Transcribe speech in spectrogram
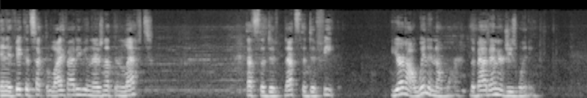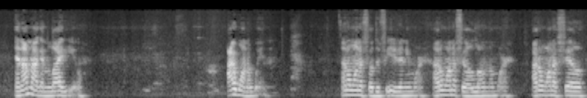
And if it could suck the life out of you and there's nothing left, that's the de- that's the defeat. You're not winning no more. The bad energy's winning. And I'm not going to lie to you. I want to win. I don't want to feel defeated anymore. I don't want to feel alone no more. I don't want to feel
